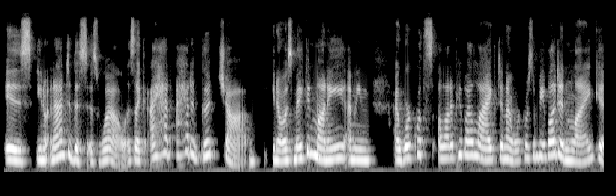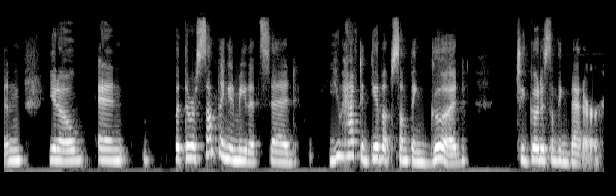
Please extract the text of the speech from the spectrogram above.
is you know and i did this as well. It's like i had i had a good job. You know i was making money. I mean i work with a lot of people i liked and i work with some people i didn't like and you know and but there was something in me that said you have to give up something good to go to something better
